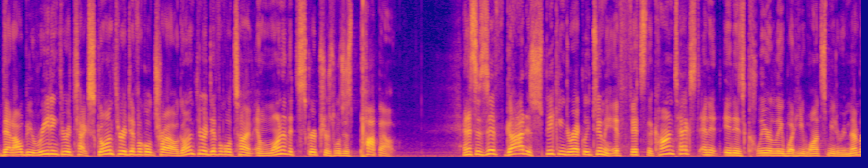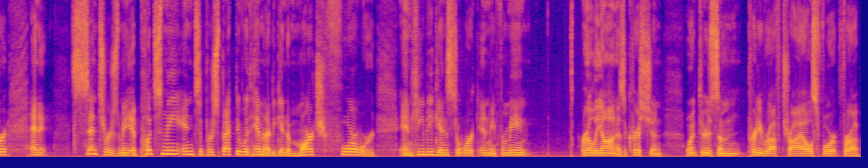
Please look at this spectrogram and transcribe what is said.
that I'll be reading through a text, going through a difficult trial, going through a difficult time, and one of the scriptures will just pop out. And it's as if God is speaking directly to me. It fits the context and it, it is clearly what He wants me to remember. And it centers me, it puts me into perspective with Him, and I begin to march forward, and He begins to work in me. For me, early on as a Christian, went through some pretty rough trials for, for a,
